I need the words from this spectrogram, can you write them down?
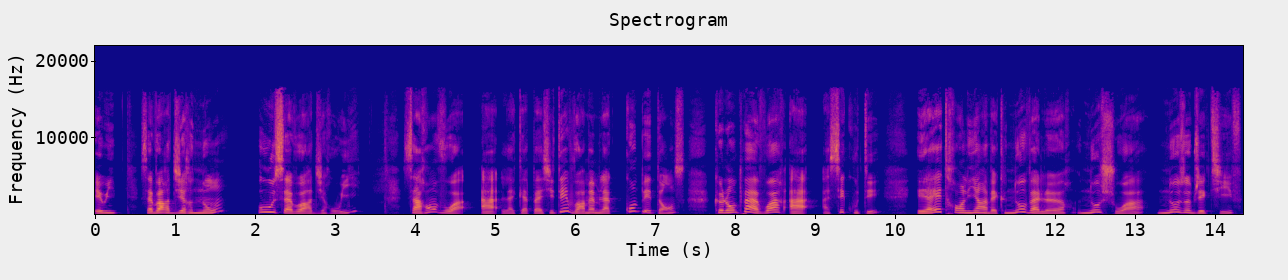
Et oui, savoir dire non ou savoir dire oui, ça renvoie à la capacité, voire même la compétence que l'on peut avoir à, à s'écouter et à être en lien avec nos valeurs, nos choix, nos objectifs,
